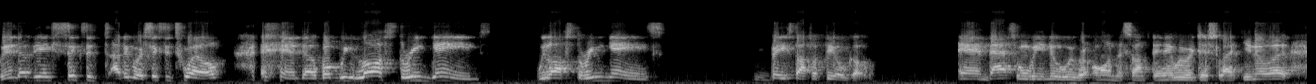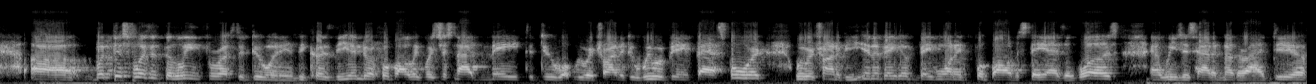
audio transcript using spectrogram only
we ended up being six. And, I think we were six and twelve, and uh, but we lost three games. We lost three games based off a field goal. And that's when we knew we were on to something. And we were just like, you know what? Uh, but this wasn't the league for us to do it in because the indoor football league was just not made to do what we were trying to do. We were being fast forward. We were trying to be innovative. They wanted football to stay as it was. And we just had another idea.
